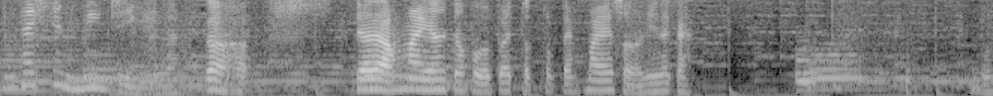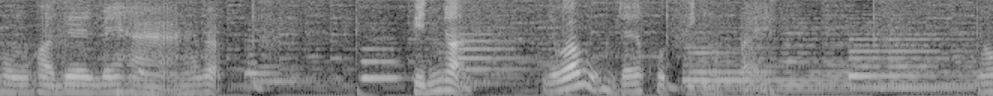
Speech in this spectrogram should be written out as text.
มันได้แค่นี้จริงๆนะก็เดี๋ยวหลังไม่แล้วเดี๋ยวผมไปตกแต่งไม้ส่วนนี้แล้วกัน เดี๋ยวผมขอเดินไปหาแบบหินก่อนหรือว่าผมจะขุดดิ่งลงไปเดี๋ยว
